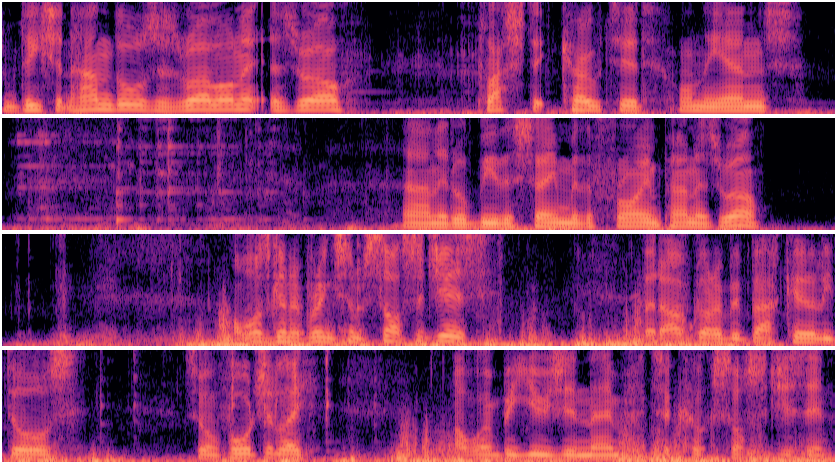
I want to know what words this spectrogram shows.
some decent handles as well on it as well. Plastic coated on the ends. And it'll be the same with the frying pan as well. I was going to bring some sausages but I've got to be back early doors. So unfortunately I won't be using them to cook sausages in.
